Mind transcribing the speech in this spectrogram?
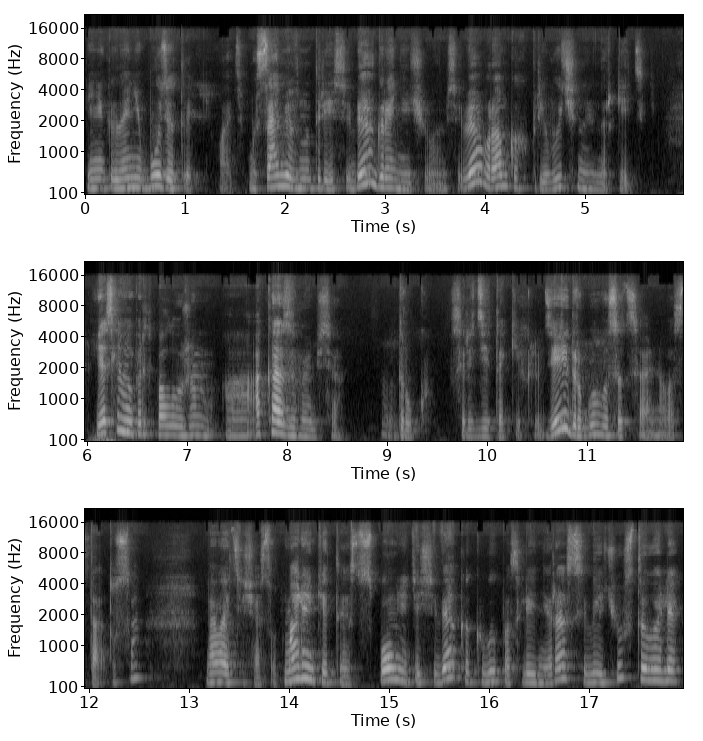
и никогда не будет отнимать. Мы сами внутри себя ограничиваем себя в рамках привычной энергетики. Если мы, предположим, э, оказываемся вдруг среди таких людей другого социального статуса. Давайте сейчас вот маленький тест. Вспомните себя, как вы последний раз себя чувствовали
